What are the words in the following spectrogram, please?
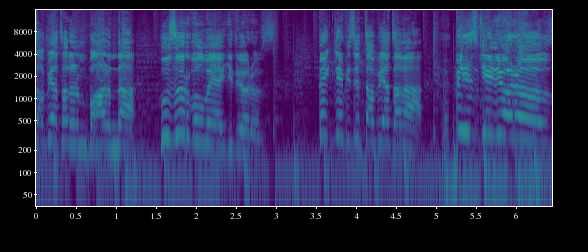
Tabiat Ana'nın bağrında huzur bulmaya gidiyoruz. Bekle bizi Tabiat Ana. Biz geliyoruz.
